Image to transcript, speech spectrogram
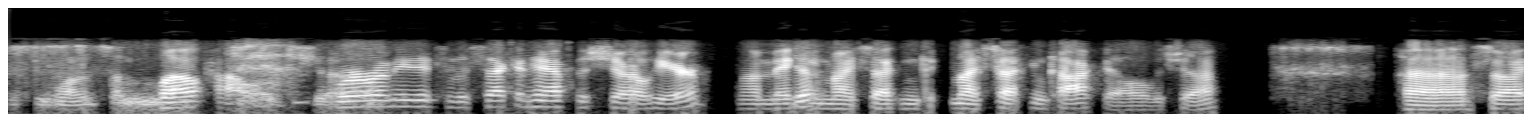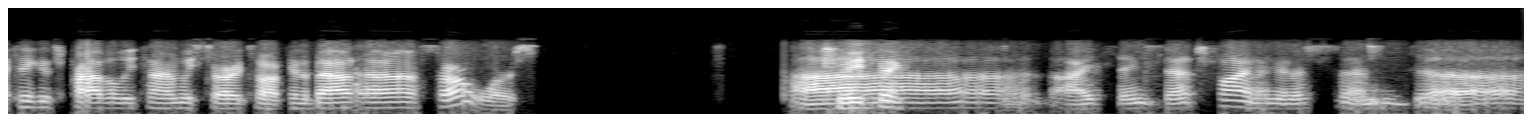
if you wanted some Well, college, uh, We're running into the second half of the show here. I'm making Yep. my second my second cocktail of the show. Uh, so I think it's probably time we started talking about uh, Star Wars. Uh, do you think? I think that's fine. I'm going to send. Uh,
